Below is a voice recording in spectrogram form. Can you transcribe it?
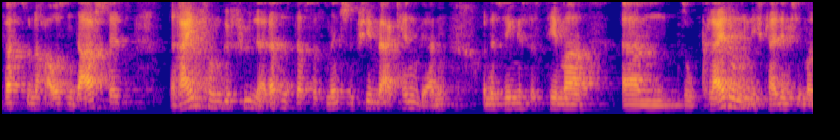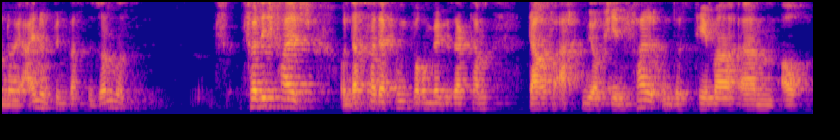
was du nach außen darstellst, rein vom Gefühl her. Das ist das, was Menschen viel mehr erkennen werden. Und deswegen ist das Thema ähm, so Kleidung und ich kleide mich immer neu ein und bin was Besonderes völlig falsch. Und das war der Punkt, warum wir gesagt haben, darauf achten wir auf jeden Fall. Und das Thema ähm, auch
